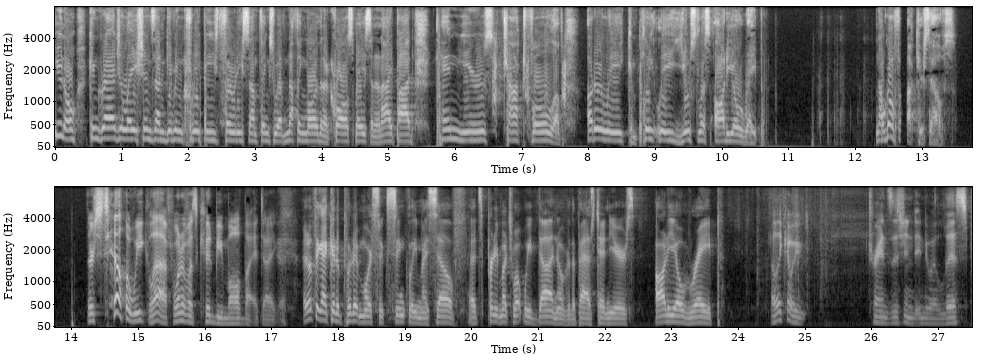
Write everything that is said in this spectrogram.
You know, congratulations on giving creepy 30 somethings who have nothing more than a crawl space and an iPod 10 years chocked full of utterly, completely useless audio rape. Now go fuck yourselves. There's still a week left. One of us could be mauled by a tiger. I don't think I could have put it more succinctly myself. That's pretty much what we've done over the past 10 years. Audio rape. I like how he transitioned into a lisp.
